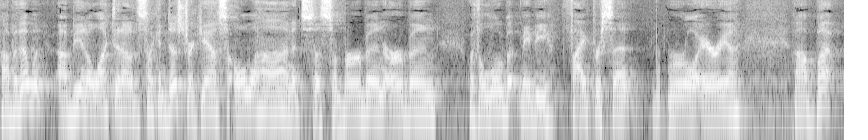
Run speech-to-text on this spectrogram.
Uh, but then when, uh, being elected out of the second district, yeah, it's Omaha, and it's a suburban, urban, with a little bit, maybe 5% rural area. Uh, but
